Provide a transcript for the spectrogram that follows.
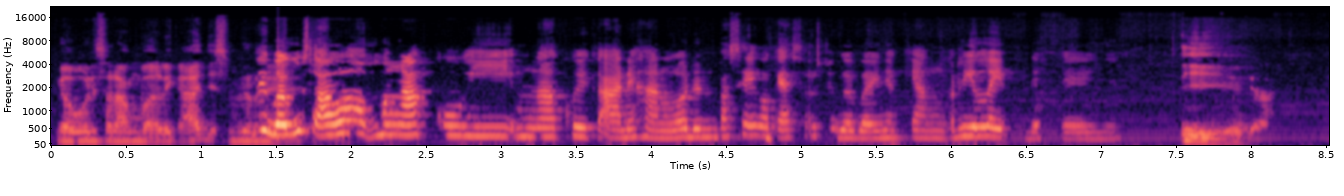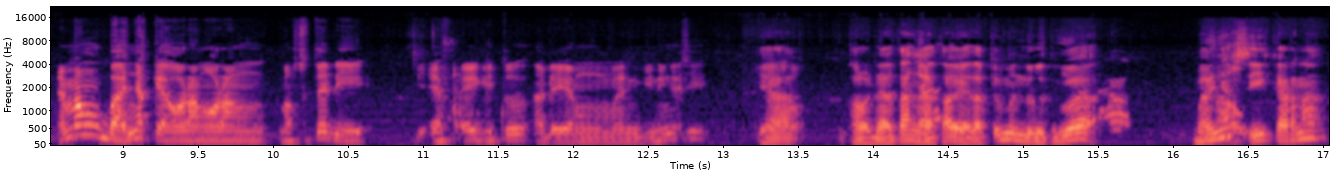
Nggak mau diserang balik aja Tapi sebenarnya bagus lah lo mengakui mengakui keanehan lo dan pasti podcasters juga banyak yang relate deh kayaknya. Iya. emang banyak ya orang-orang maksudnya di di FA gitu ada yang main gini gak sih Ya, kalau data nggak tahu ya, tapi menurut gua banyak Tahu. sih karena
